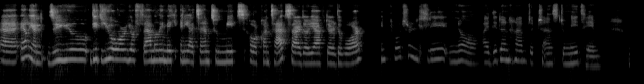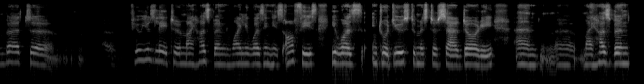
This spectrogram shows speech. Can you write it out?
Uh, Eliane, do you did you or your family make any attempt to meet or contact Sardari after the war? Unfortunately, no. I didn't have the chance to meet him, but uh, few years later, my husband, while he was in his office, he was introduced to Mr. Sardari, and uh, my husband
